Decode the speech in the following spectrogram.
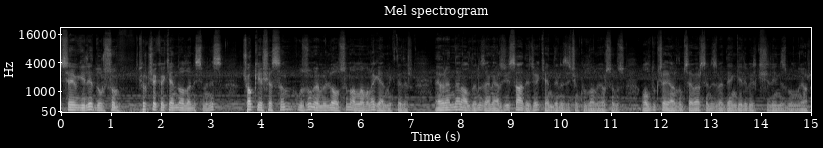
Sevgili Dursun, Türkçe kökenli olan isminiz çok yaşasın, uzun ömürlü olsun anlamına gelmektedir. Evrenden aldığınız enerjiyi sadece kendiniz için kullanıyorsunuz. Oldukça yardımseversiniz ve dengeli bir kişiliğiniz bulunuyor.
